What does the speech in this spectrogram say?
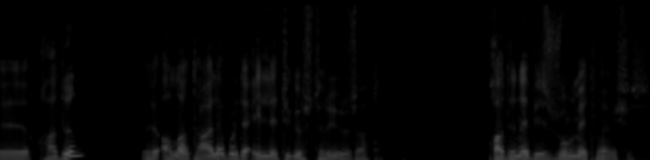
e, kadın e, Allah Teala burada illeti gösteriyor zaten. Kadına biz zulmetmemişiz.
